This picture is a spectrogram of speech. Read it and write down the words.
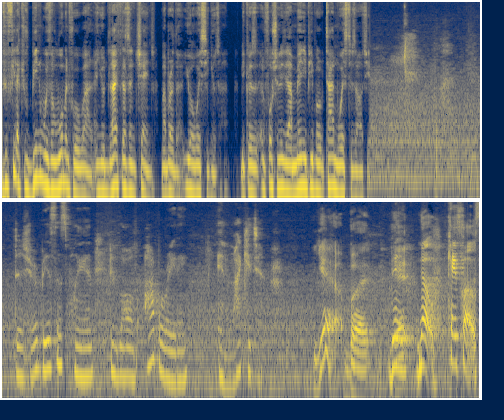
if you feel like you've been with a woman for a while and your life doesn't change, my brother, you are wasting your time. Because unfortunately, there are many people, time wasters out here. Does your business plan involve operating in my kitchen? Yeah, but Then it- no, case closed.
